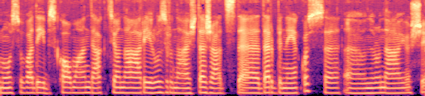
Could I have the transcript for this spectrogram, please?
mūsu vadības komanda, akcionāri ir uzrunājuši dažādus darbiniekus un runājuši.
